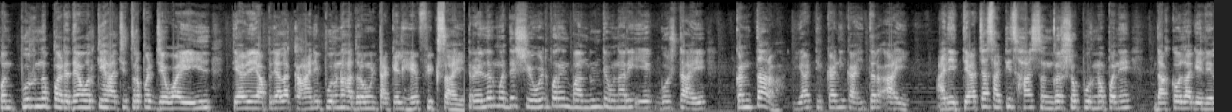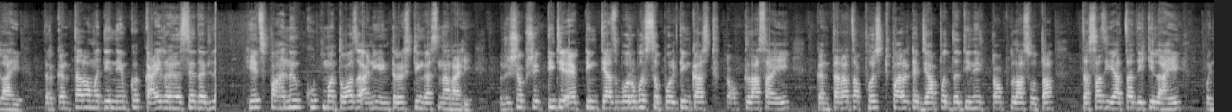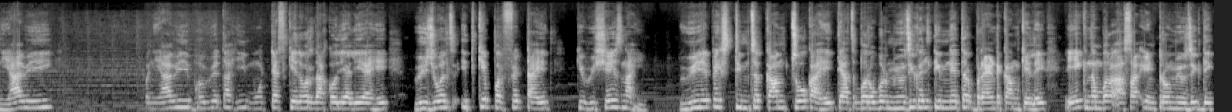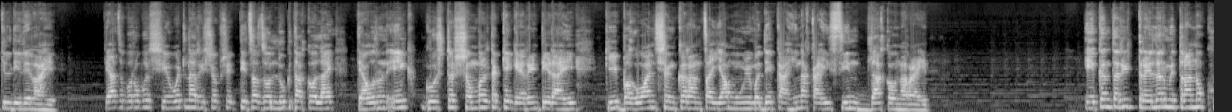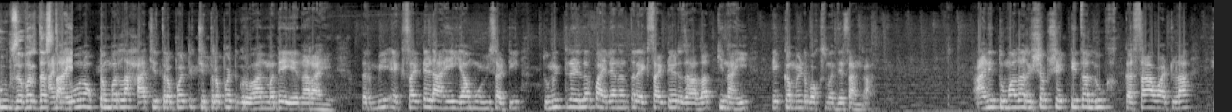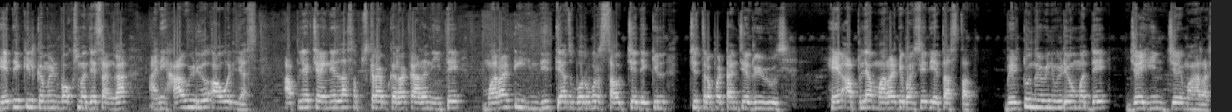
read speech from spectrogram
पण पूर्ण पडद्यावरती हा चित्रपट जेव्हा येईल त्यावेळी आपल्याला कहाणी पूर्ण हादरवून टाकेल हे फिक्स आहे. ट्रेलरमध्ये शेवटपर्यंत बांधून ठेवणारी एक गोष्ट आहे कंतारा या ठिकाणी काही तर आहे. आणि त्याच्यासाठीच हा संघर्ष पूर्णपणे दाखवला गेलेला आहे. तर कंतारामध्ये नेमकं काय रहस्य दडलं हेच पाहणं खूप महत्वाचं आणि इंटरेस्टिंग असणार आहे. ऋषभ शेट्टीची ऍक्टिंग त्याचबरोबर सपोर्टिंग कास्ट टॉप क्लास आहे. कंताराचा फर्स्ट पार्ट ज्या पद्धतीने टॉप क्लास होता तसाच याचा देखील आहे. पण यावेळी पण यावेळी भव्यता ही मोठ्या स्केलवर दाखवली आली आहे. व्हिज्युअल्स इतके परफेक्ट आहेत की विषयच नाही. व्ही एफ एक्स टीमचं काम चोख आहे. त्याचबरोबर म्युझिकल टीमने तर ब्रँड काम केले. एक नंबर असा इंट्रो म्युझिक देखील दिलेला आहे. त्याचबरोबर शेवटला ऋषभ शेट्टीचा जो लुक दाखवलाय त्यावरून एक गोष्ट शंभर टक्के गॅरंटीड आहे की भगवान शंकरांचा या मूवीमध्ये काही ना काही सीन दाखवणार आहेत. एकंदरीत ट्रेलर मित्रांनो खूप जबरदस्त आहे. दोन ऑक्टोबरला हा चित्रपट चित्रपटगृहांमध्ये येणार आहे. तर मी एक्सायटेड आहे या मूवीसाठी तुम्ही ट्रेलर पाहिल्यानंतर एक्सायटेड झालात की नाही हे कमेंट बॉक्समध्ये सांगा. आणि तुम्हाला ऋषभ शेट्टीचा लुक कसा वाटला हे देखील कमेंट बॉक्समध्ये सांगा आणि हा व्हिडिओ आवडल्यास आपल्या चॅनेलला सबस्क्राईब करा कारण इथे मराठी हिंदी त्याचबरोबर साऊथचे देखील चित्रपटांचे रिव्ह्यूज हे आपल्या मराठी भाषेत येत असतात. भेटू नवीन व्हिडिओमध्ये जय हिंद जय महाराष्ट्र.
